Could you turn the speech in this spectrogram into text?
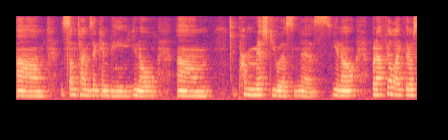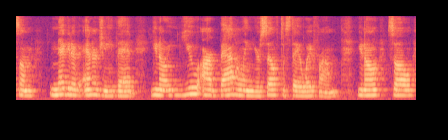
Um, sometimes it can be, you know, um, promiscuousness, you know. But I feel like there's some negative energy that you know you are battling yourself to stay away from you know? So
